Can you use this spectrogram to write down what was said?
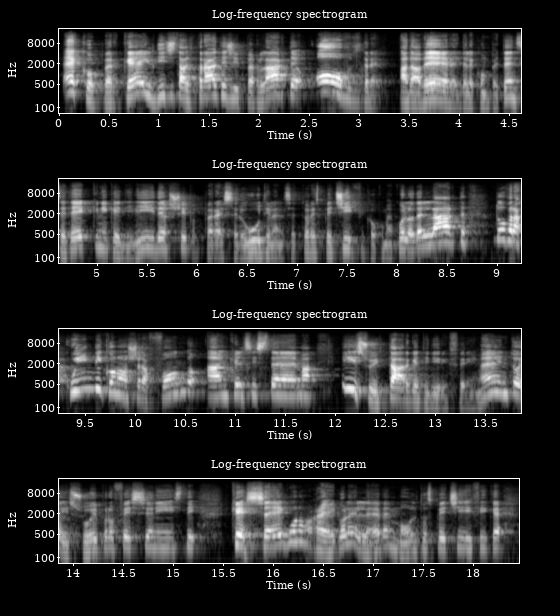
Ecco perché il digital strategy per l'arte, oltre ad avere delle competenze tecniche di leadership per essere utile nel settore specifico come quello dell'arte, dovrà quindi conoscere a fondo anche il sistema, i suoi target di riferimento e i suoi professionisti che seguono regole e leve molto specifiche.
